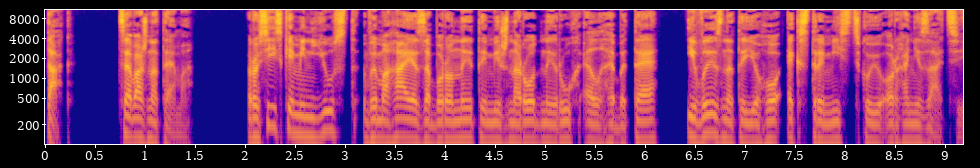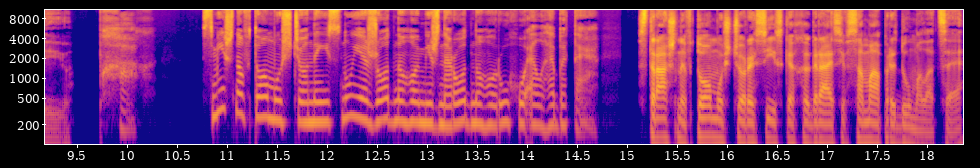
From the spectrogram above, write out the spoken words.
Так, це важна тема. Російське мін'юст вимагає заборонити міжнародний рух ЛГБТ і визнати його екстремістською організацією. Пхах. Смішно в тому, що не існує жодного міжнародного руху ЛГБТ. Страшне в тому, що російська Хаграсів сама придумала це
